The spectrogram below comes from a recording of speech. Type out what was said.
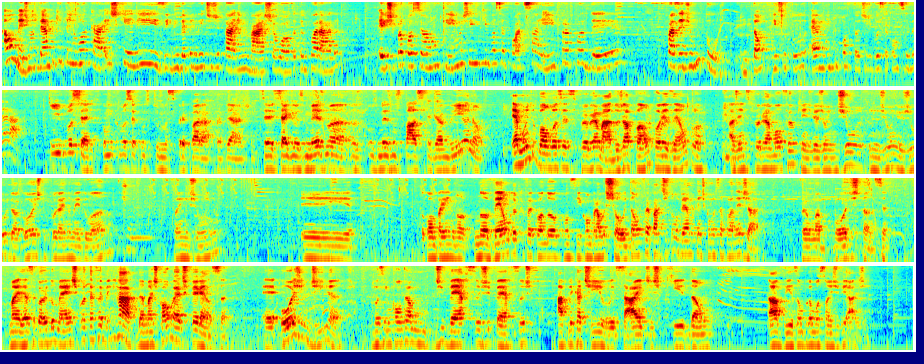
Ao mesmo tempo que tem locais que eles, independente de estarem em baixa ou alta temporada, eles proporcionam climas em que você pode sair para poder fazer de um tour. Então, isso tudo é muito importante de você considerar. E você, Eric, como que você costuma se preparar para viagem? Você segue os, mesma, os, os mesmos passos que a Gabi ou não? É muito bom você se programar. Do Japão, por exemplo, a gente se programou, foi o quê? A gente viajou em junho, em junho, julho, agosto, por aí no meio do ano. Foi em junho. E eu comprei em no- novembro, que foi quando eu consegui comprar o show. Então foi a partir de novembro que a gente começou a planejar. Foi uma boa distância. Mas essa agora do México até foi bem rápida, mas qual é a diferença? É, hoje em dia, você encontra diversos, diversos aplicativos, sites que dão, avisam promoções de viagem.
